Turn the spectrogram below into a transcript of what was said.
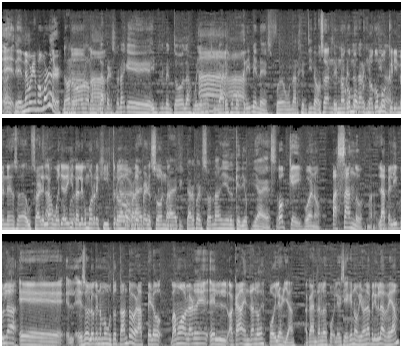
Eh, ¿De Memory of a Murder? no, no, no, No. La persona que implementó las huellas Ah, dactilares como ah. crímenes fue un argentino. O sea, Se no como, no como crímenes, o sea, usar las huellas digitales como registro Claro, de personas. Para detectar personas y el que dio pie a eso. Ok, bueno, pasando. La película, eh, eso es lo que no me gustó tanto, ¿verdad? Pero vamos a hablar de... El, acá entran los spoilers ya. Acá entran los spoilers. Si es que no vieron la película, vean.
